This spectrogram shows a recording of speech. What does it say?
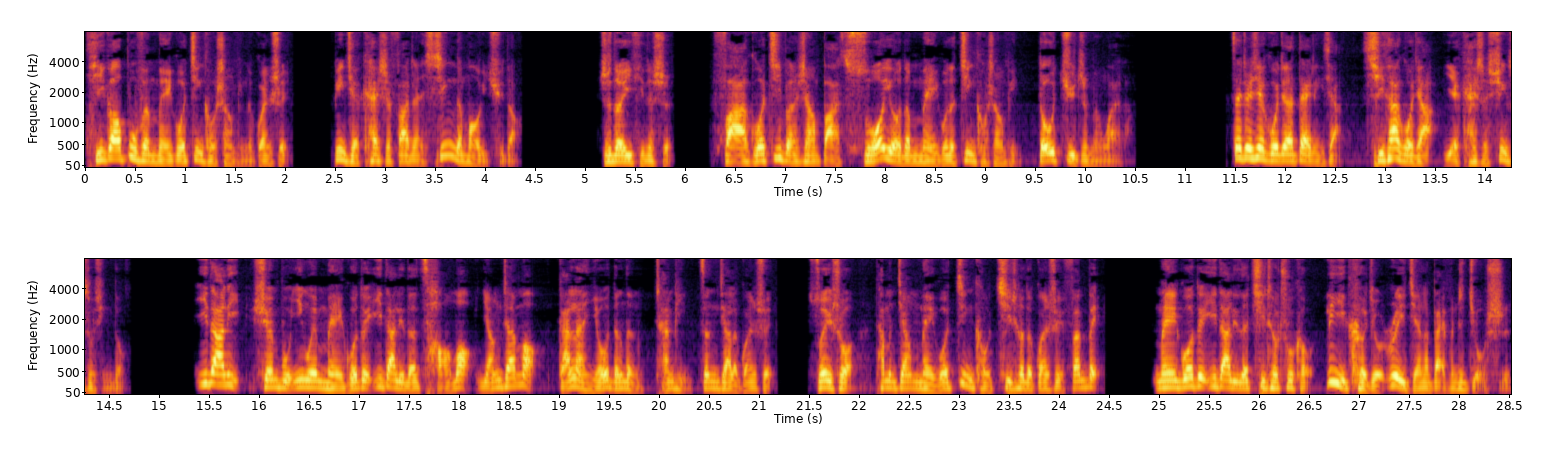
提高部分美国进口商品的关税，并且开始发展新的贸易渠道。值得一提的是。法国基本上把所有的美国的进口商品都拒之门外了。在这些国家的带领下，其他国家也开始迅速行动。意大利宣布，因为美国对意大利的草帽、羊毡帽、橄榄油等等产品增加了关税，所以说他们将美国进口汽车的关税翻倍。美国对意大利的汽车出口立刻就锐减了百分之九十。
